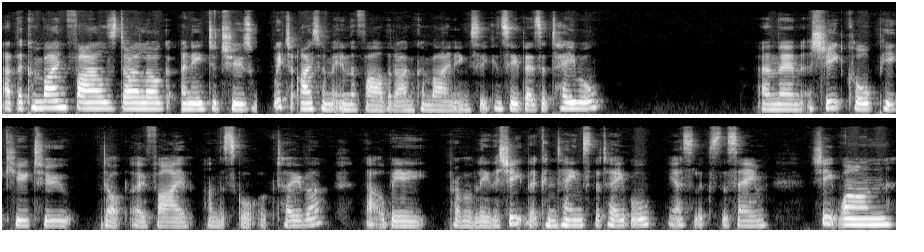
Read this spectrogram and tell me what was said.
At the Combine Files dialog, I need to choose which item in the file that I'm combining. So you can see there's a table and then a sheet called PQ2.05 underscore October. That will be probably the sheet that contains the table. Yes, looks the same. Sheet 1,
